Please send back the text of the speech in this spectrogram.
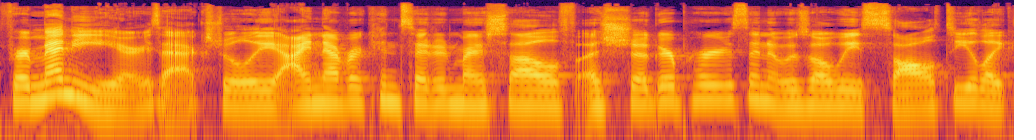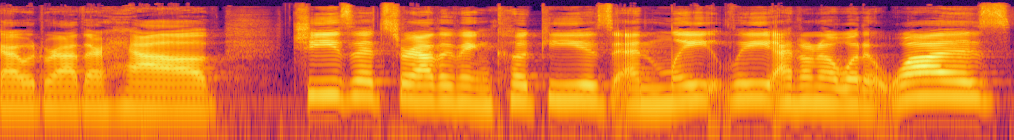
for many years actually, I never considered myself a sugar person. It was always salty. Like I would rather have Cheez Its rather than cookies. And lately, I don't know what it was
